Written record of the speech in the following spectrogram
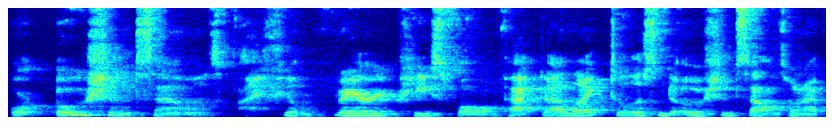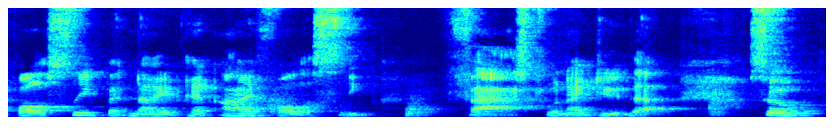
or ocean sounds, I feel very peaceful. In fact, I like to listen to ocean sounds when I fall asleep at night, and I fall asleep fast when I do that. So,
